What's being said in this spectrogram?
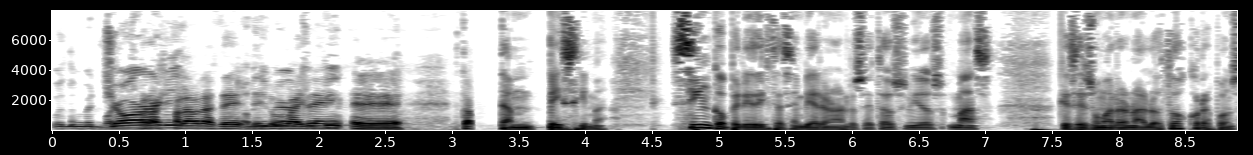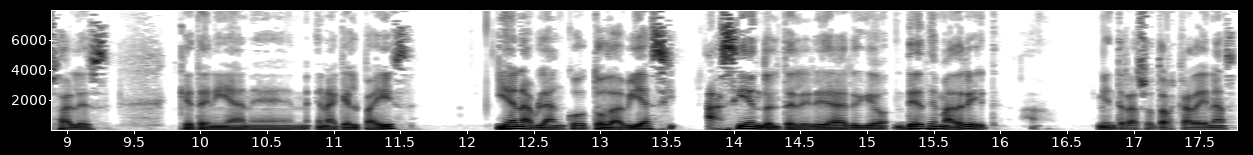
with the majority Bueno, las palabras de, de Joe Biden. eh, está- tan pésima. Cinco periodistas enviaron a los Estados Unidos más que se sumaron a los dos corresponsales que tenían en, en aquel país. Y Ana Blanco todavía si- haciendo el telediario desde Madrid. Mientras otras cadenas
